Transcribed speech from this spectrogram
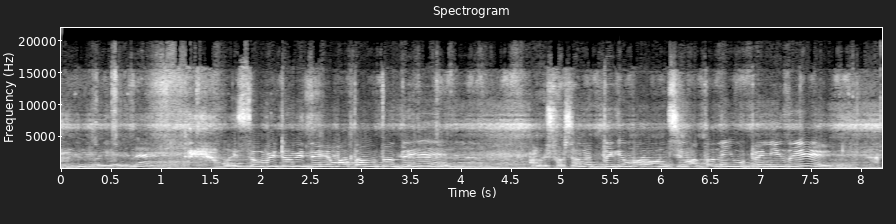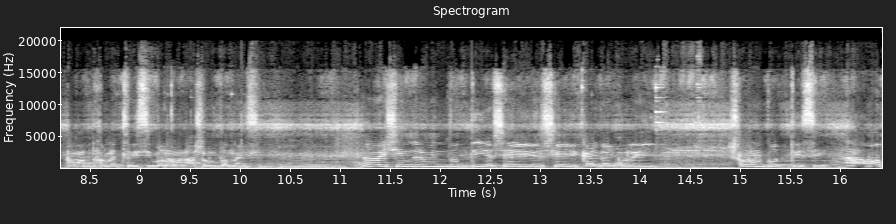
হিন্দু হয়ে না? ওই ছবি টবি দিয়ে মাথা মতো দিয়ে আমি শ্মশানের থেকে মরা মানসি মাথা নিয়ে উঠে নিয়ে দিয়ে আমার ধামে থইছি মানে আমার আসন বানাইছি ওই সিন্দুর মিন্দুর দিয়ে সেই সেই কায়দা করেই স্মরণ করতেছি। আমার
